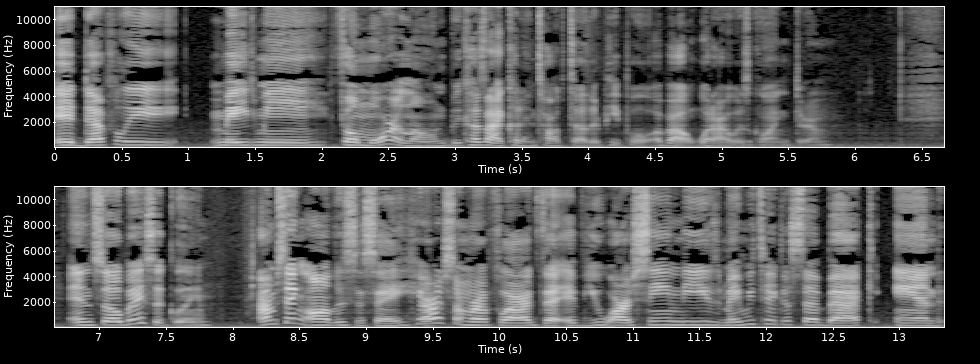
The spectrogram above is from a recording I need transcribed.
it definitely made me feel more alone because I couldn't talk to other people about what I was going through. And so basically, I'm saying all this to say here are some red flags that if you are seeing these, maybe take a step back and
